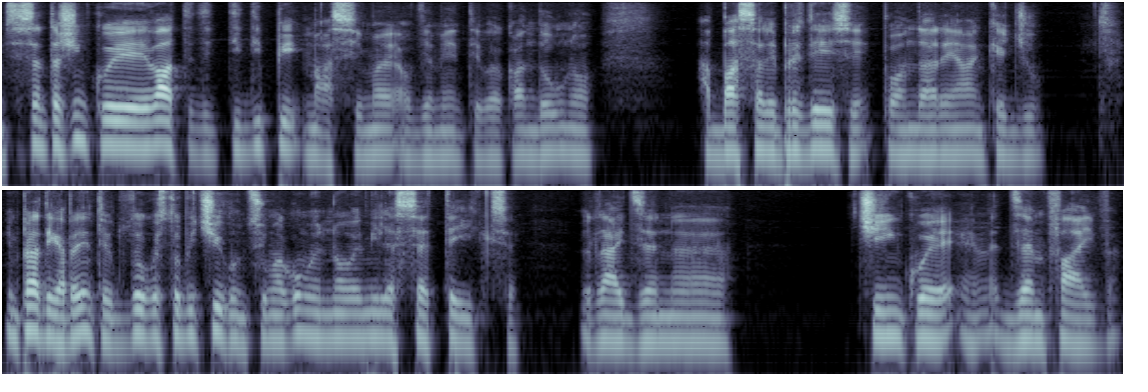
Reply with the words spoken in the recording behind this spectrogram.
65 mm, watt di TDP massimo, eh, ovviamente, quando uno abbassa le pretese può andare anche giù. In pratica, praticamente tutto questo PC consuma come il 9007X, Ryzen 5 eh, Zen 5.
